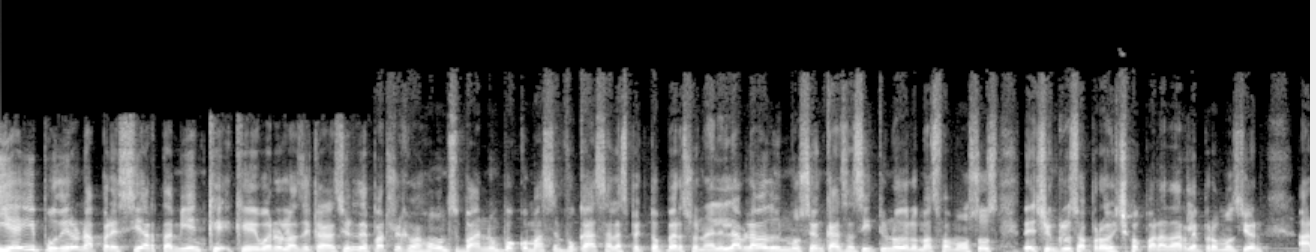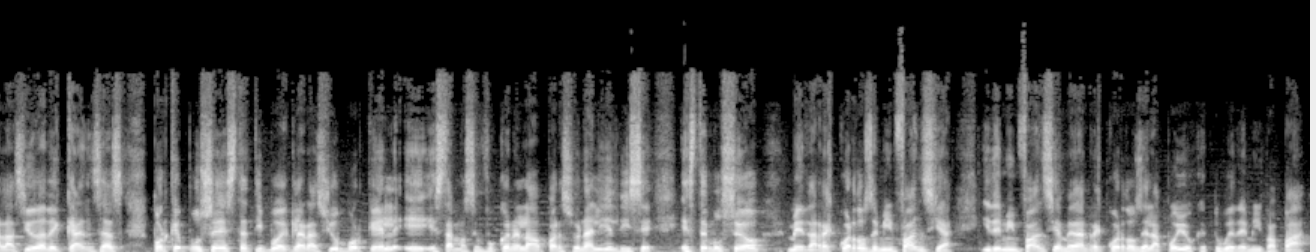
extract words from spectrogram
Y ahí pudieron apreciar también que, bueno, las declaraciones de Patrick Mahomes van un poco más enfocadas al aspecto personal. Él hablaba de un museo en Kansas City, uno de los más famosos. De hecho, incluso aprovechó para darle promoción a la ciudad de Kansas. ¿Por qué puse este tipo de declaración? Porque él eh, está más enfocado en el lado personal y él dice, este museo me da recuerdos de mi infancia y de mi infancia me dan recuerdos del apoyo que tuve de mi papá.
